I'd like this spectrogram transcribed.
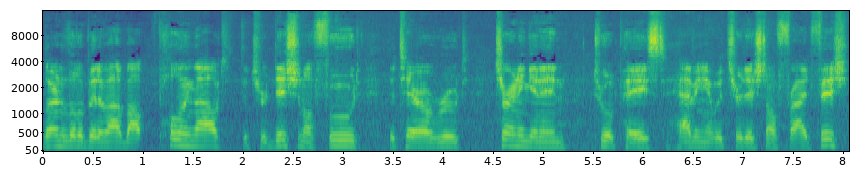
learned a little bit about, about pulling out the traditional food, the taro root, turning it in to a paste, having it with traditional fried fish.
